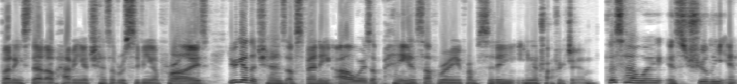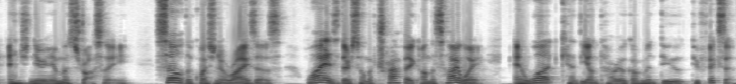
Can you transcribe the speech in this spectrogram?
But instead of having a chance of receiving a prize, you get the chance of spending hours of pain and suffering from sitting in a traffic jam. This highway is truly an engineering monstrosity. So the question arises, why is there so much traffic on this highway? And what can the Ontario government do to fix it?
